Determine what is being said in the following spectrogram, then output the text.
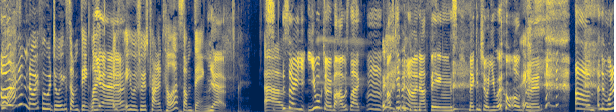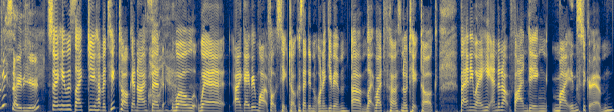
Well, I didn't know if we were doing something like Yeah. if if he was trying to tell us something. yeah. Um, So you, you walked over. I was like, mm, I was keeping an eye on our things, making sure you were all good. Um, and then what did he say to you? So he was like, "Do you have a TikTok?" And I said, Oh, yeah. "Well, where I gave him White Fox TikTok because I didn't want to give him um, like my personal TikTok." But anyway, he ended up finding my Instagram.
